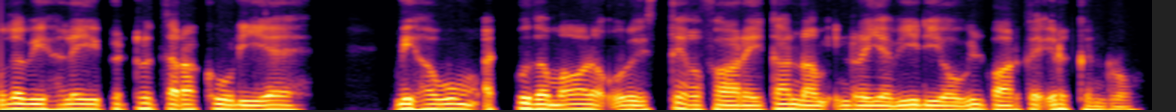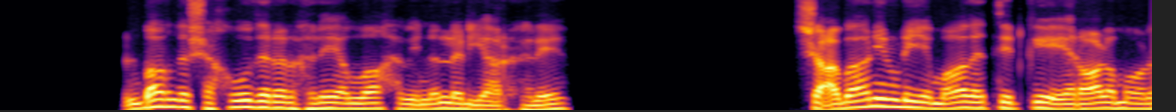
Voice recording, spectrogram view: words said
உதவிகளை பெற்றுத்தரக்கூடிய மிகவும் அற்புதமான ஒரு இஸ்திகஃபாரை தான் நாம் இன்றைய வீடியோவில் பார்க்க இருக்கின்றோம். அன்பார்ந்த சகோதரர்களே அல்லாஹவின் நல்லடியார்களே ஷாபானினுடைய மாதத்திற்கு ஏராளமான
